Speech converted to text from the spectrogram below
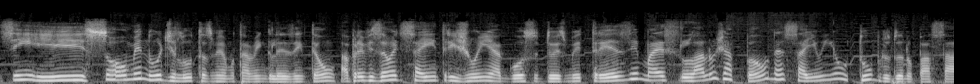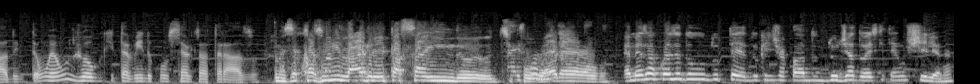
Sim, e só o menu de lutas mesmo tava em inglês. Então, a previsão é de sair entre junho e agosto de 2013, mas lá no Japão, né, saiu em outubro do ano passado. Então é um jogo que tá vindo com certo atraso. Mas é quase um milagre ele tá saindo. Tipo, era. É a mesma coisa do, do, do que a gente vai falar do, do dia 2 que tem o Chile, né?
